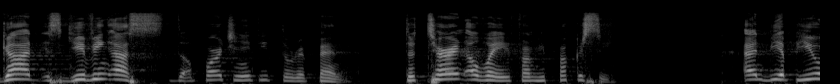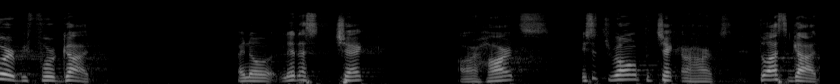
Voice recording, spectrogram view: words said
God is giving us the opportunity to repent to turn away from hypocrisy and be pure before God. I know, let us check our hearts. Is it wrong to check our hearts? To ask God,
